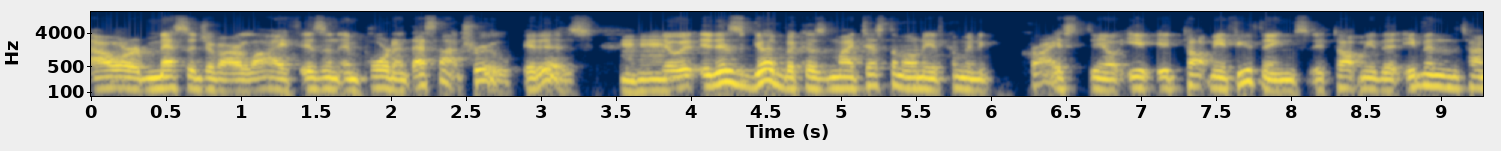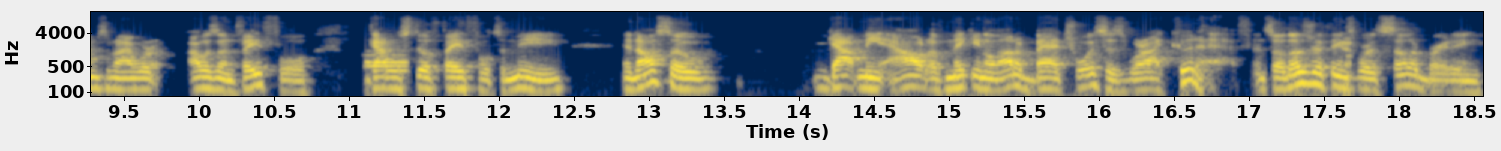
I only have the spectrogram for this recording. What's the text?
our message of our life isn't important, that's not true. It is. Mm-hmm. You know, it, it is good because my testimony of coming to Christ, you know, it, it, taught me a few things. It taught me that even the times when I were I was unfaithful, God was still faithful to me, and also got me out of making a lot of bad choices where I could have. And so those are things worth celebrating.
